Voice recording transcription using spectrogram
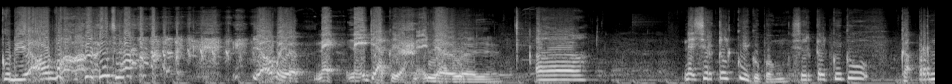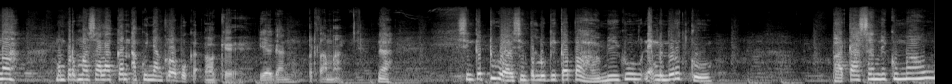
ku dia apa? ya apa ya? Nek nek iki aku ya, nek iki Iya aku. iya iya. Eh, nek circleku iku, Bang. Circleku iku gak pernah mempermasalahkan aku nyangkruk apa gak. Oke. Iya kan? Pertama. Nah, sing kedua sing perlu kita pahami iku nek menurutku batasan iku mau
